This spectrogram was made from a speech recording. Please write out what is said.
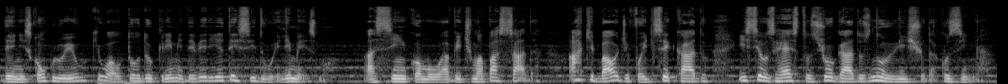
Dennis concluiu que o autor do crime deveria ter sido ele mesmo. Assim como a vítima passada, Archibald foi dissecado e seus restos jogados no lixo da cozinha.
